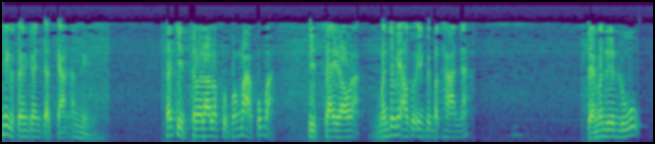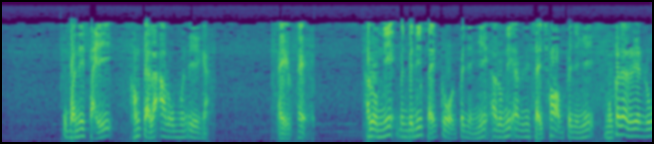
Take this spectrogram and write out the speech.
นี่ก็เป็นการจัดการอันหนึ่ง แล้วจิตเวลาเราฝึกมากๆปุ๊บอะจิตใจเราอะมันจะไม่เอาตัวเองเป็นประธานนะแต่มันเรียนรู้ อุปนิสัยของแต่ละอารมณ์มันเองอะไอ้ไอารมณ์นี้มันเป็นนิสัยโกรธเป็นอย่างนี้ อารมณ์นี้อารมณ์นิสัยชอบเป็นอย่างนี้ มันก็จะเรียนรู้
